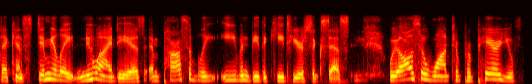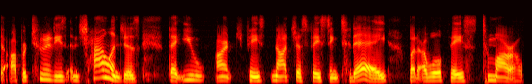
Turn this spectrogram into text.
that can stimulate new ideas, and possibly even be the key to your success. We also want to prepare you for the opportunities and challenges that you aren't faced, not just facing today, but I will face tomorrow.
